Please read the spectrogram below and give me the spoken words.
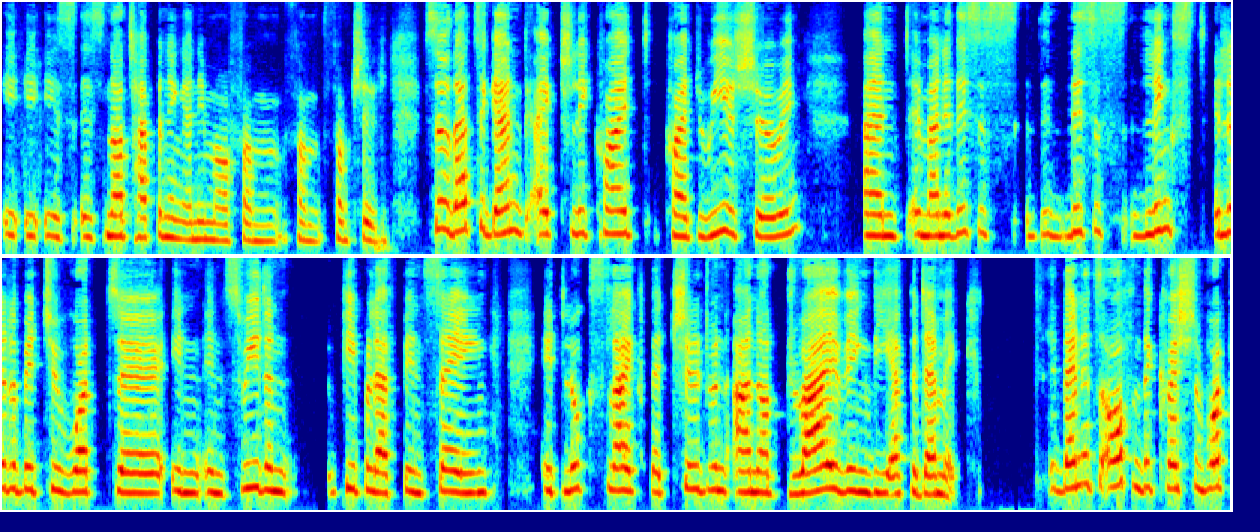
is is not happening anymore from from from children. So that's again actually quite quite reassuring and Emmanuel, this is this is links a little bit to what uh, in in Sweden people have been saying it looks like the children are not driving the epidemic. Then it's often the question what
